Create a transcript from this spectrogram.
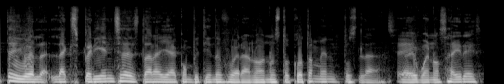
¿qué te digo? La, la experiencia de estar allá compitiendo fuera, ¿no? Nos tocó también pues la, Sí. la de Buenos Aires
